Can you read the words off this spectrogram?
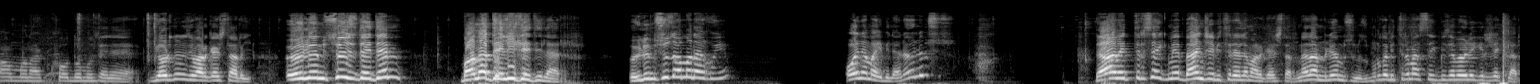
Amına kodumu seni. Gördüğünüz gibi arkadaşlar ölümsüz dedim. Bana deli dediler. Ölümsüz amına koyayım. Oynamayı bilen ölümsüz. Devam ettirsek mi? Bence bitirelim arkadaşlar. Neden biliyor musunuz? Burada bitirmezsek bize böyle girecekler.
